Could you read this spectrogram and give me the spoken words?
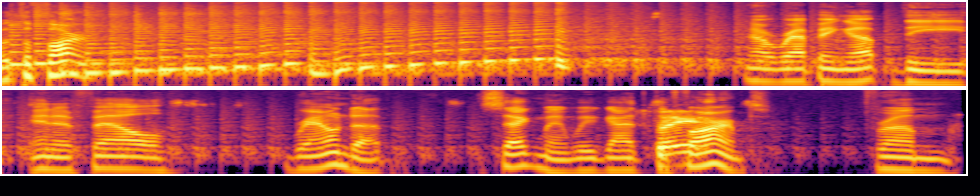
with the Pharmt. Now wrapping up the NFL roundup segment, we got the Say Pharmt from.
